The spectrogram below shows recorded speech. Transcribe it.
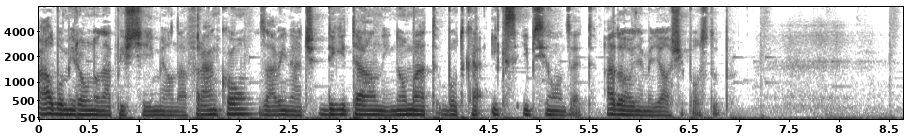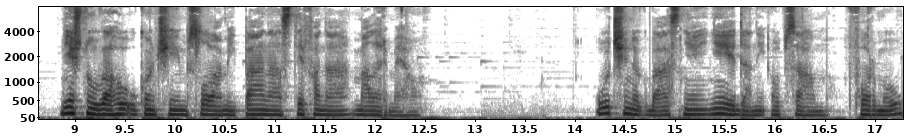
alebo mi rovno napíšte e-mail na franko zavinač digitálny nomad.xyz a dohodneme ďalší postup. Dnešnú úvahu ukončím slovami pána Stefana Malermeho. Účinok básne nie je daný obsahom, formou,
